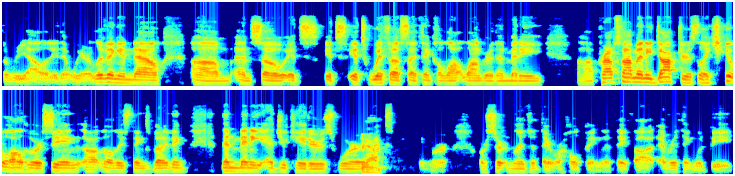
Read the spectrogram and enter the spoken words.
the reality that we are living in now um, and so it's it's it's with us i think a lot longer than many uh, perhaps not many doctors like you all who are seeing all, all these things but i think than many educators were yeah or or certainly that they were hoping that they thought everything would be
